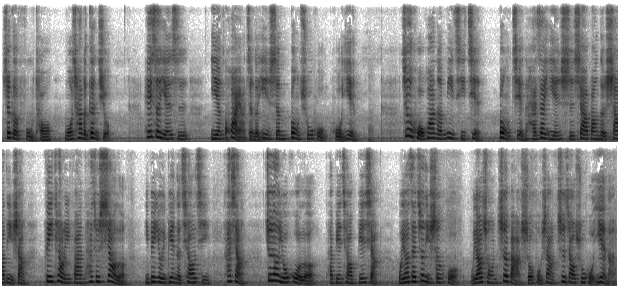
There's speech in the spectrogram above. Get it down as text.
这个斧头摩擦的更久。黑色岩石岩块啊，整个应声蹦出火火焰。这个火花呢，密集溅迸溅，还在岩石下方的沙地上飞跳了一番。他就笑了，一遍又一遍的敲击。他想，就要有火了。他边敲边想：我要在这里生火，我要从这把手斧上制造出火焰啊！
